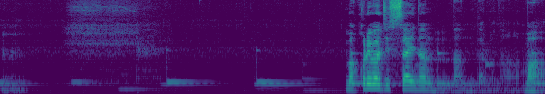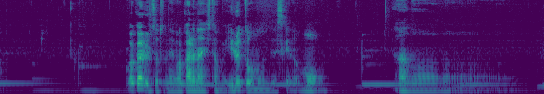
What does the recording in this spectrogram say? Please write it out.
うん。まあこれは実際なんなんだろうな。まあ、わかる人とね、わからない人もいると思うんですけども、あのー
